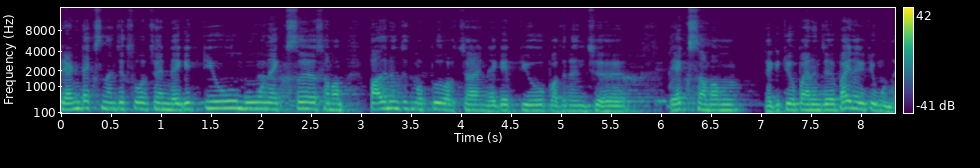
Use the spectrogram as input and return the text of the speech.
രണ്ട് എക്സ് അഞ്ച് എക്സ് കുറച്ചാൽ നെഗറ്റീവ് മൂന്ന് എക്സ് സമം. പതിനഞ്ച് മുപ്പത് കുറച്ചാൽ നെഗറ്റീവ് പതിനഞ്ച്. എക്സ് സമം നെഗറ്റീവ് പതിനഞ്ച് ബൈ നെഗറ്റീവ് മൂന്ന്.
